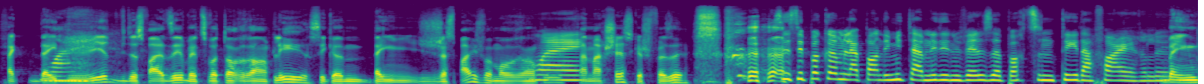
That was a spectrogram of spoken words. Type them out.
Fait que d'être Ouais. vide, puis de se faire dire, ben, tu vas te remplir, c'est comme, ben, j'espère que je vais me remplir. Ouais. Ça marchait ce que je faisais. c'est- pas comme la pandémie t'a amené des nouvelles opportunités d'affaires. Ben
